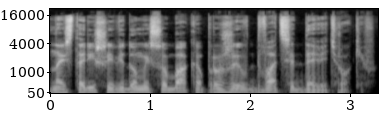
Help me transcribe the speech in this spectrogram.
Найстаріший відомий собака прожив 29 років.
